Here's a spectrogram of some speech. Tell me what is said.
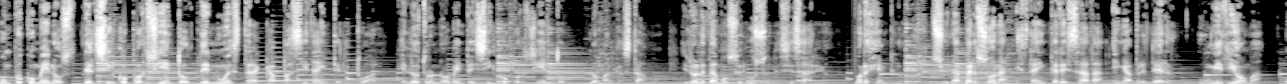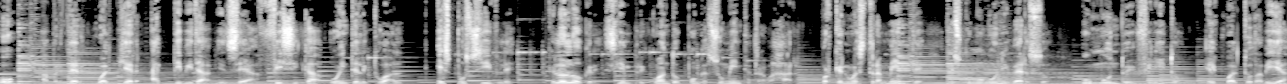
un poco menos del 5% de nuestra capacidad intelectual. El otro 95% lo malgastamos y no le damos el uso necesario. Por ejemplo, si una persona está interesada en aprender un idioma o aprender cualquier actividad, bien sea física o intelectual, es posible que lo logre siempre y cuando ponga su mente a trabajar, porque nuestra mente es como un universo, un mundo infinito el cual todavía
